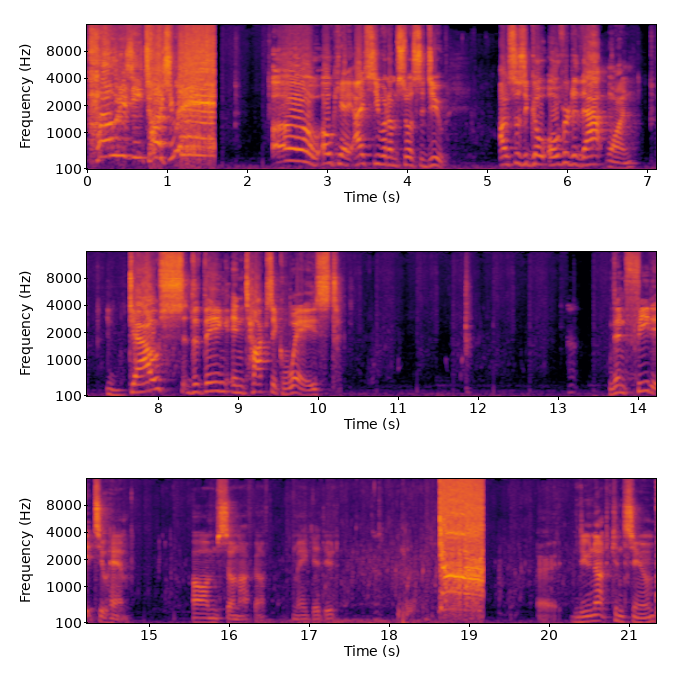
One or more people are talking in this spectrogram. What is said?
How does he touch me? Oh, okay. I see what I'm supposed to do. I'm supposed to go over to that one, douse the thing in toxic waste, then feed it to him. Oh, I'm so not gonna make it, dude. Alright, do not consume.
